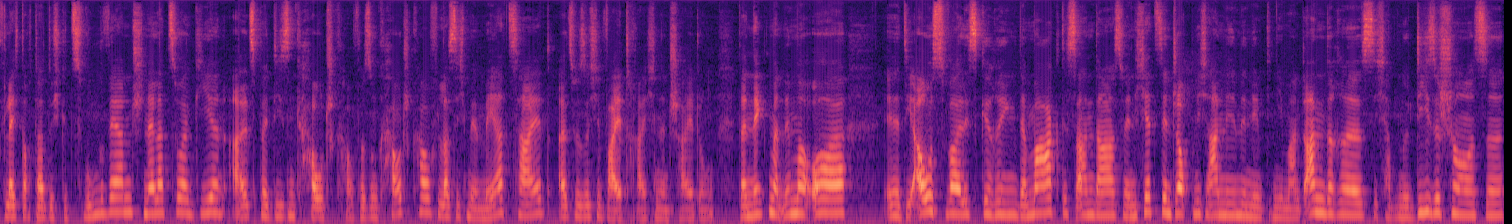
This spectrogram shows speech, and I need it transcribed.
vielleicht auch dadurch gezwungen werden, schneller zu agieren, als bei diesem Couchkauf. Also ein Couchkauf lasse ich mir mehr Zeit als für solche weitreichenden Entscheidungen. Dann denkt man immer, oh, äh, die Auswahl ist gering, der Markt ist anders, wenn ich jetzt den Job nicht annehme, nimmt ihn jemand anderes, ich habe nur diese Chance.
